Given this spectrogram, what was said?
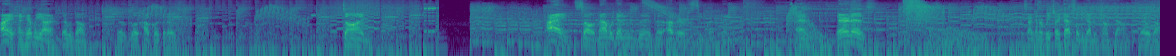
Alright, and here we are. There we go. Look how quick it is. Done! Alright, so now we're getting the, the other secret thing. And there it is! It's not gonna reach like that, so we gotta jump down. There we go.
